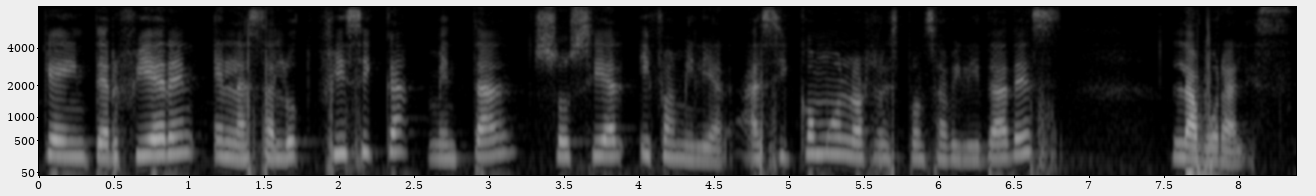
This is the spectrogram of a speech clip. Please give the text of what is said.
que interfieren en la salud física, mental, social y familiar, así como las responsabilidades laborales.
